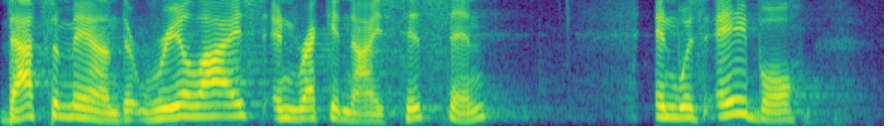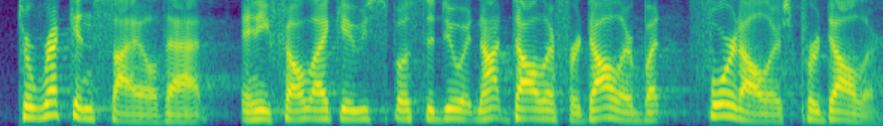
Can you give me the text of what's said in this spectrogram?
That's a man that realized and recognized his sin and was able to reconcile that. And he felt like he was supposed to do it not dollar for dollar, but $4 per dollar.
